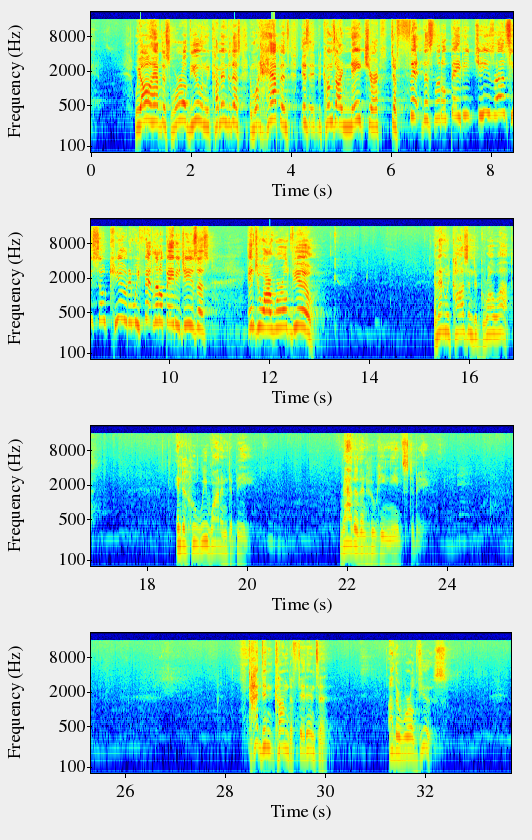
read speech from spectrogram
We all have this worldview and we come into this, and what happens is it becomes our nature to fit this little baby Jesus. He's so cute, and we fit little baby Jesus into our worldview. And then we cause him to grow up into who we want him to be rather than who he needs to be. God didn't come to fit into other worldviews.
